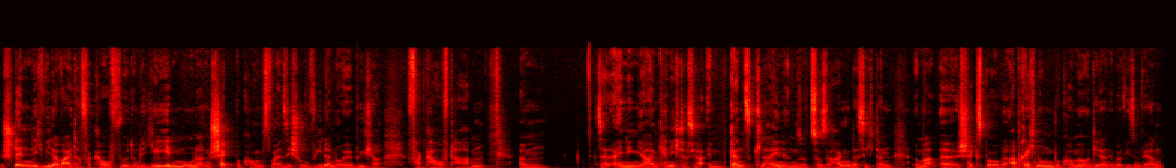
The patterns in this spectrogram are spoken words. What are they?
ständig wieder weiterverkauft wird und du jeden Monat einen Scheck bekommst, weil sich schon wieder neue Bücher verkauft haben. Ähm, Seit einigen Jahren kenne ich das ja im ganz Kleinen sozusagen, dass ich dann immer äh, Schecks oder Abrechnungen bekomme und die dann überwiesen werden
